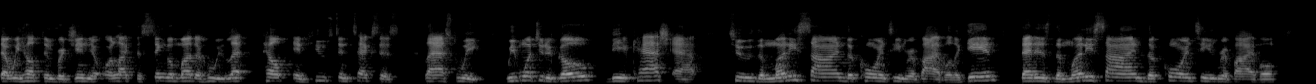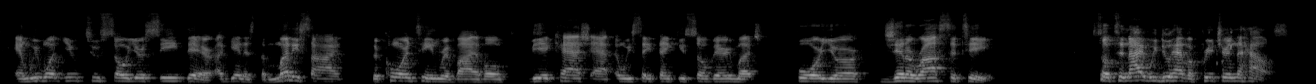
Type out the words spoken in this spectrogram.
that we helped in Virginia, or like the single mother who we let help in Houston, Texas last week, we want you to go via Cash App to the money sign, the quarantine revival. Again, that is the money sign, the quarantine revival. And we want you to sow your seed there. Again, it's the money sign, the quarantine revival via Cash App. And we say thank you so very much for your generosity. So tonight we do have a preacher in the house.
